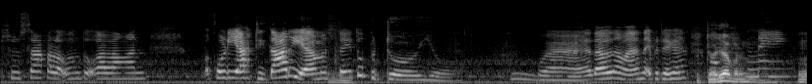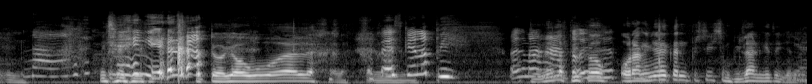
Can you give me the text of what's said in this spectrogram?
susah kalau untuk kalangan kuliah di tari ya maksudnya itu bedoyo wah nggak tahu sama nek bedoyo kan Bedoyo apa? neng nah neng ya Bedoyo walah. alah, PSK lebih Mas Ini lebih ke ya. orangnya kan pasti sembilan gitu ya. Ya,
